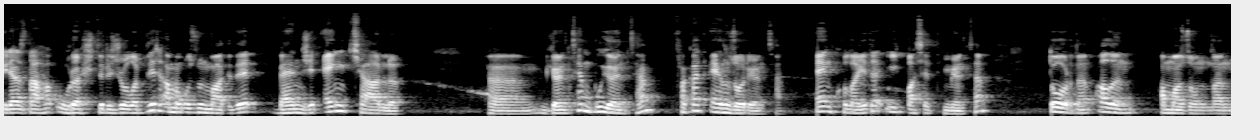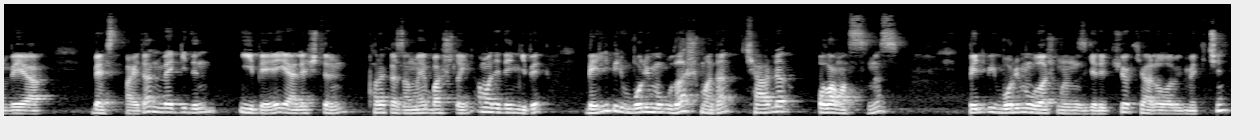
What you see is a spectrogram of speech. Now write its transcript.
biraz daha uğraştırıcı olabilir ama uzun vadede bence en karlı e, yöntem bu yöntem fakat en zor yöntem. En kolayı da ilk bahsettiğim yöntem. Doğrudan alın Amazon'dan veya Best Buy'dan ve gidin eBay'e yerleştirin. Para kazanmaya başlayın. Ama dediğim gibi belli bir volüme ulaşmadan karlı olamazsınız. Belli bir volüme ulaşmanız gerekiyor karlı olabilmek için.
